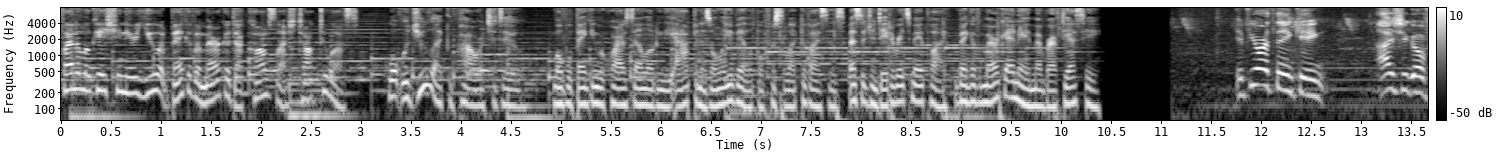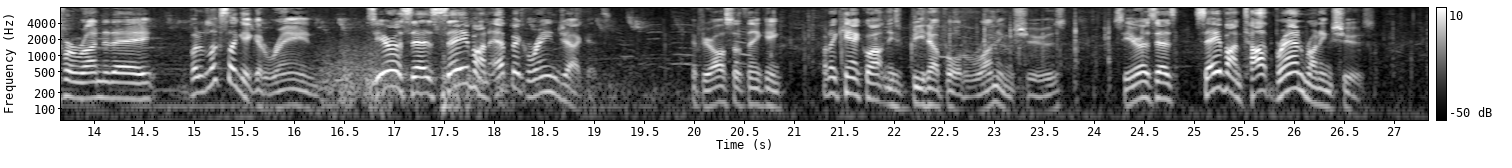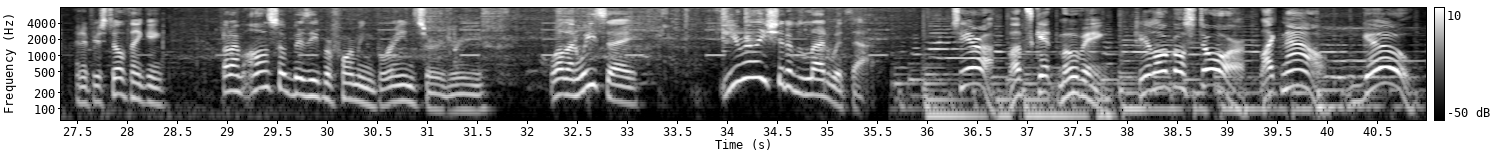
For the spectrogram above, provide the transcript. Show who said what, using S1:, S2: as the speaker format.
S1: Find a location near you at bankofamerica.com slash talk to us. What would you like the power to do? Mobile banking requires downloading the app and is only available for select devices. Message and data rates may apply. Bank of America and a member FDIC.
S2: If you're thinking, I should go for a run today, but it looks like it could rain, Sierra says save on epic rain jackets. If you're also thinking, but I can't go out in these beat up old running shoes, Sierra says save on top brand running shoes. And if you're still thinking, but I'm also busy performing brain surgery, well, then we say, you really should have led with that. Sierra, let's get moving to your local store, like now. Go!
